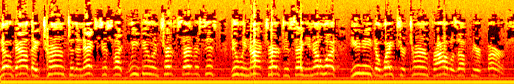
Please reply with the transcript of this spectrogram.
No doubt they turn to the next, just like we do in church services. Do we not, church? And say, You know what? You need to wait your turn, for I was up here first.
